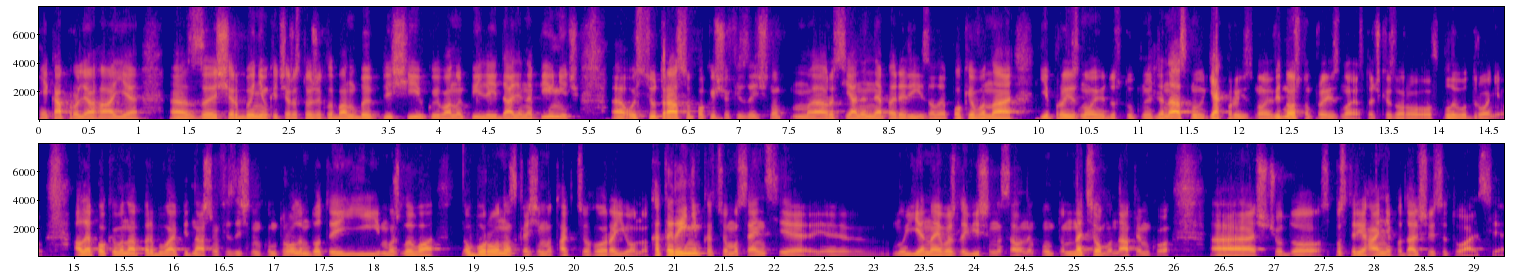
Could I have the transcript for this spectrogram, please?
Яка пролягає е, з Щербинівки через той же Клебан-Бик, Пліщіївку, Іванопілля і далі на північ. Е, Ось цю трасу поки що фізично росіяни не перерізали, поки вона є проїзною і доступною для нас. Ну як проїзною, відносно проїзною з точки зору впливу дронів. Але поки вона перебуває під нашим фізичним контролем, доти її можлива оборона, скажімо так, цього району. Катеринівка в цьому сенсі е, ну є найважливішим населеним пунктом на цьому напрямку е, щодо спостерігання подальшої ситуації.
